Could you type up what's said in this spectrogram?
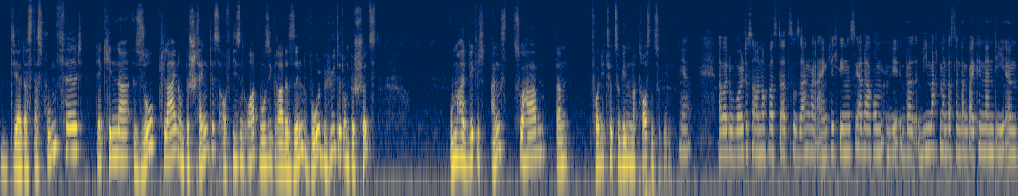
der, dass das Umfeld der Kinder so klein und beschränkt ist auf diesen Ort, wo sie gerade sind, wohlbehütet und beschützt, um halt wirklich Angst zu haben, dann vor die Tür zu gehen und nach draußen zu gehen. Ja. Aber du wolltest auch noch was dazu sagen, weil eigentlich ging es ja darum, wie, wie macht man das denn dann bei Kindern, die, ähm,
